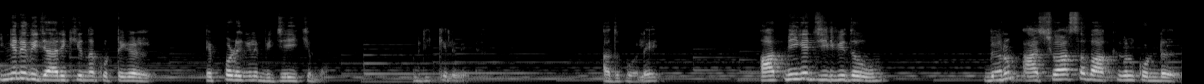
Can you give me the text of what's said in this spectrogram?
ഇങ്ങനെ വിചാരിക്കുന്ന കുട്ടികൾ എപ്പോഴെങ്കിലും വിജയിക്കുമോ? ഒരിക്കലുമില്ല. അതുപോലെ ആത്മീക ജീവിതവും വെറും ആശ്വാസ വാക്കുകൾ കൊണ്ട്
